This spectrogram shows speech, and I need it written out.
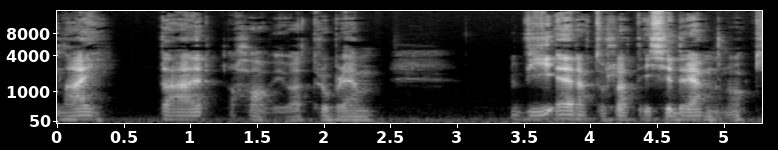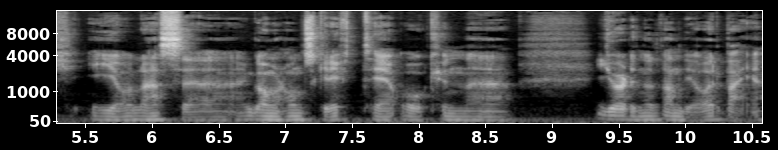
Nei, der har vi jo et problem. Vi er rett og slett ikke drevne nok i å lese gammel håndskrift til å kunne gjøre det nødvendige arbeidet.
